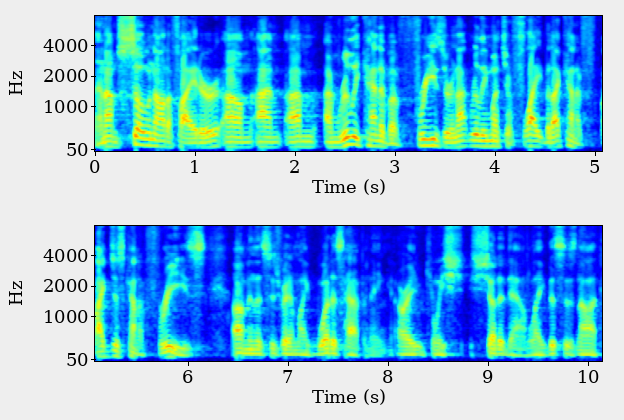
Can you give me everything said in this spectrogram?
And I'm so not a fighter. Um, I'm, I'm, I'm really kind of a freezer, not really much a flight, but I kind of, I just kind of freeze um, in this situation. I'm like, what is happening? All right, can we sh- shut it down? Like, this is not,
